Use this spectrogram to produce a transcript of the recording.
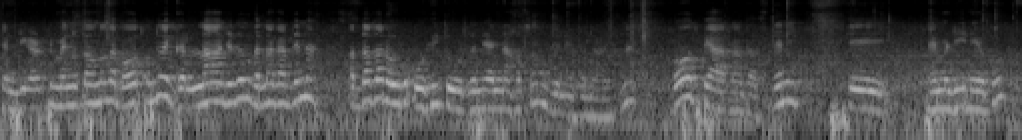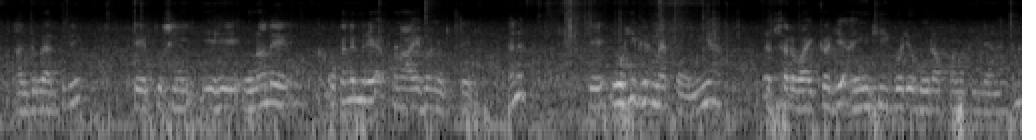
ਚੰਡੀਗੜ੍ਹ ਤੇ ਮੈਨੂੰ ਤਾਂ ਉਹਨਾਂ ਦਾ ਬਹੁਤ, ਉਹਨਾਂ ਦੀਆਂ ਗੱਲਾਂ, ਜਦੋਂ ਉਹ ਗੱਲਾਂ ਕਰਦੇ ਨਾ, ਅੱਧਾ ਤਾਂ ਰੋਗ ਉਹੀ ਤੋੜ ਦਿੰਦੇ ਆ, ਇੰਨਾ ਹਸਾਉਂਦੇ ਨੇ ਉਹ ਨਾਲੇ ਨਾ ਬਹੁਤ ਪਿਆਰ ਨਾਲ ਦੱਸਦੇ ਨੇ ਤੇ ਐਮਡੀ ਨੇ ਉਹ ਅੰਡਰਵਰਕ ਦੇ ਤੇ ਤੁਸੀਂ ਇਹ ਉਹਨਾਂ ਦੇ, ਉਹ ਕਹਿੰਦੇ ਮੇਰੇ ਅਪਣਾਏ ਹੋਏ ਨੁਕਤੇ ਹੈ ਨਾ ਤੇ ਉਹੀ ਫਿਰ ਮੈਂ ਪਾਉਂਦੀ ਆ ਸਰਵਾਈਕਲ ਜੇ ਐਂ ਠੀਕ ਹੋ ਜੇ ਹੋਰ ਆਪਾਂ ਨੂੰ ਕੀ ਲੈਣਾ ਹੈ ਨਾ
